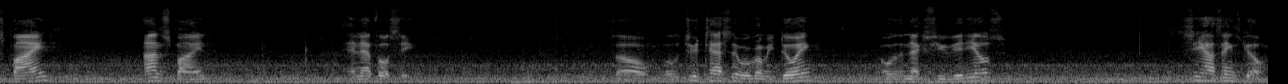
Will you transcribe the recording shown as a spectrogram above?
Spined, unspined, and FOC. So those two tests that we're going to be doing over the next few videos. See how things go.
